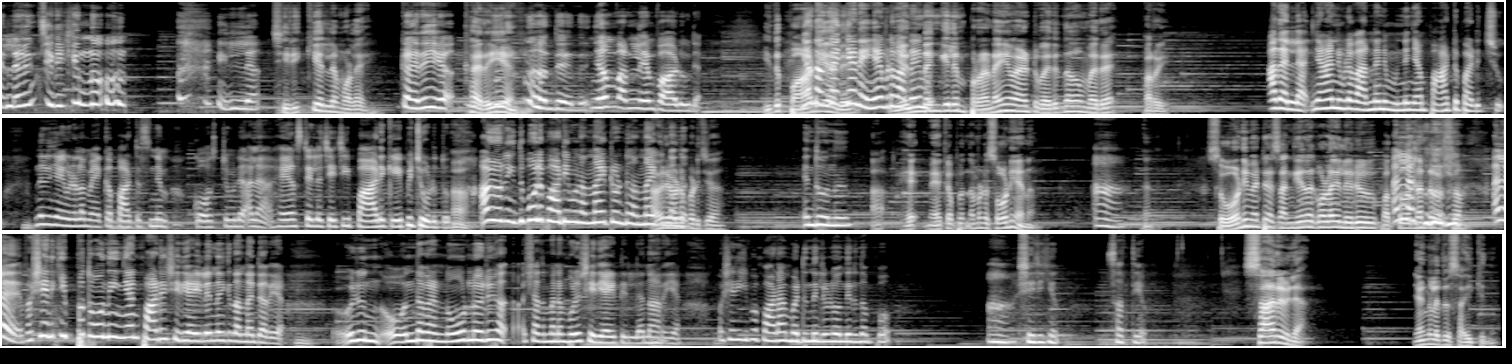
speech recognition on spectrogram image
എല്ലാവരും ചിരിക്കുന്നു. ഇല്ല. ചിരിക്കല്ല മോളെ? കരയ. കരയാണ്. അതെ അതെ. ഞാൻ പറഞ്ഞില്ല ഞാൻ പാടൂല. ഇത് പാടിയാൽ എന്തെങ്കിലും പ്രണയമായിട്ട് വരുന്നവൻ വരെ പറയും. അതല്ല ഞാൻ ഇവിടെ വരുന്നതിന് മുന്നേ ഞാൻ പാട്ട് പഠിച്ചു. എന്നിട്ട് ഞാൻ ഇവിടെയുള്ള മേക്കപ്പ് ആർട്ടിസ്റ്റിനും കോസ്റ്റ്യൂമിനും അല്ല ഹെയർ സ്റ്റൈലിലെ ചേച്ചി പാടി കേൾപ്പിച്ചു കൊടുത്തു. അവർ പറഞ്ഞു ഇതുപോലെ പാടിയുമ്പോൾ നന്നായിട്ടുണ്ട് നന്നായിട്ട് നന്നായിട്ടുണ്ട് എന്തോന്ന്? മേക്കപ്പ് നമ്മുടെ സോണിയാണ്. ആ. സോണി മറ്റേ സംഗീത കോളേജിൽ ഒരു പത്ത് പന്ത്രണ്ട് വർഷം. അല്ലേ പക്ഷെ എനിക്ക് ഇപ്പൊ തോന്നി ഞാൻ പാടി ശരിയായില്ലെന്ന് എനിക്ക് നന്നായിട്ട് അറിയാം ഒരു എന്താ പറയുക നൂറിലൊരു ശതമാനം പോലും ശരിയായിട്ടില്ല എന്നറിയാം പക്ഷെ എനിക്കിപ്പോൾ പാടാൻ പറ്റുന്നില്ല ഇവിടെ വന്നിരുന്നപ്പോൾ ആ ശരിക്കും. സത്യം. സാരമില്ല. ഞങ്ങളിത് സഹിക്കുന്നു.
